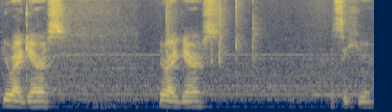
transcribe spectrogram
You're right, Garrus. You're right, Garrus. Let's see here.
